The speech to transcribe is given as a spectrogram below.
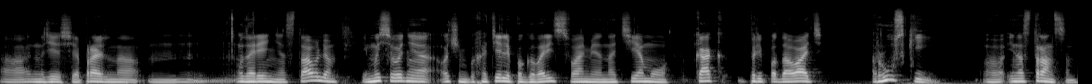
надеюсь, я правильно ударение ставлю. И мы сегодня очень бы хотели поговорить с вами на тему, как преподавать русский э, иностранцам.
